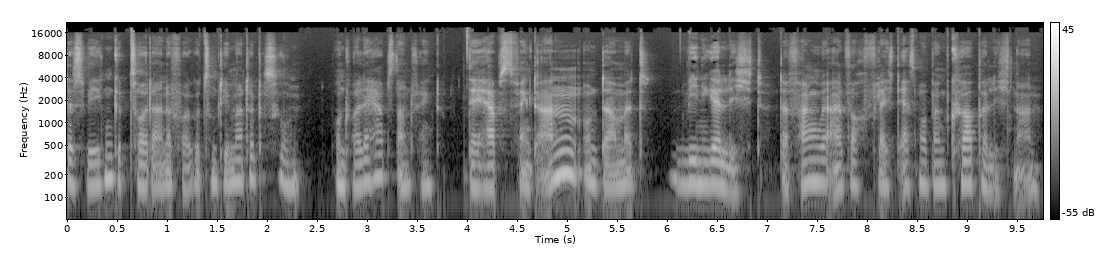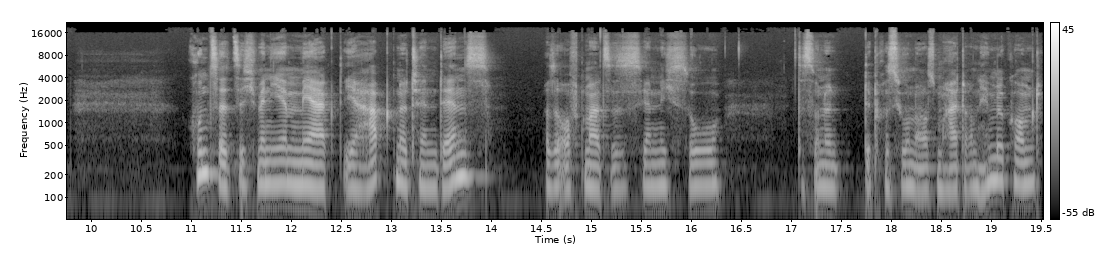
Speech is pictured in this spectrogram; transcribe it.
Deswegen gibt es heute eine Folge zum Thema Depression. Und weil der Herbst anfängt. Der Herbst fängt an und damit weniger Licht. Da fangen wir einfach vielleicht erstmal beim Körperlichen an. Grundsätzlich, wenn ihr merkt, ihr habt eine Tendenz, also oftmals ist es ja nicht so, dass so eine Depression aus dem heiteren Himmel kommt.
